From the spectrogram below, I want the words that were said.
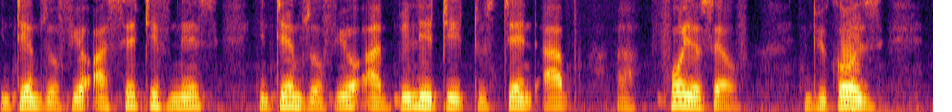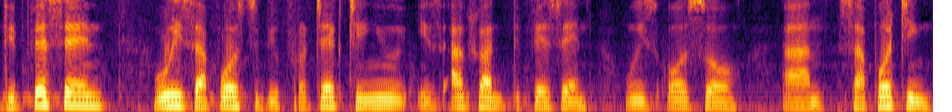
in terms of your assertiveness, in terms of your ability to stand up uh, for yourself. Because the person who is supposed to be protecting you is actually the person who is also um, supporting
